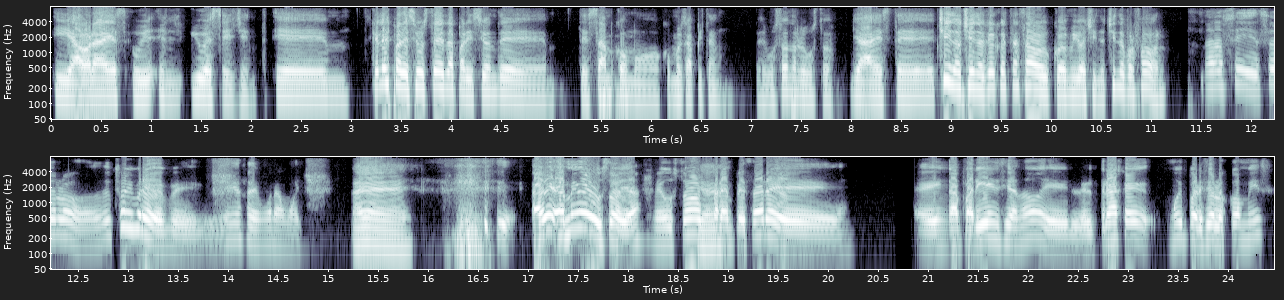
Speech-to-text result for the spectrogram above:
y ahora es el US Agent. Eh, ¿Qué les pareció a ustedes la aparición de, Sam como, como el capitán? ¿Les gustó o no les gustó? Ya, este, Chino, Chino, creo que estás conmigo, Chino. Chino, por favor. No, sí, solo, soy breve, ella se demora mucho. Eh. a, mí, a mí me gustó ya, me gustó para empezar eh, en apariencia, ¿no? El, el, traje muy parecido a los cómics,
